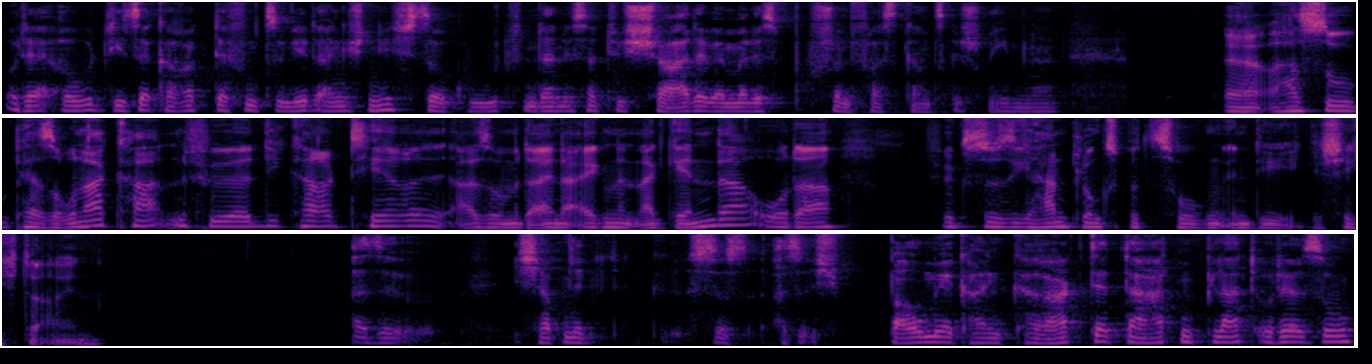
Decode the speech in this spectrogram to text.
Oder, oh, dieser Charakter funktioniert eigentlich nicht so gut. Und dann ist natürlich schade, wenn man das Buch schon fast ganz geschrieben hat. Äh, hast du Persona-Karten für die Charaktere, also mit einer eigenen Agenda oder fügst du sie handlungsbezogen in die Geschichte ein? Also ich habe nicht, also ich baue mir kein Charakterdatenblatt oder so,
